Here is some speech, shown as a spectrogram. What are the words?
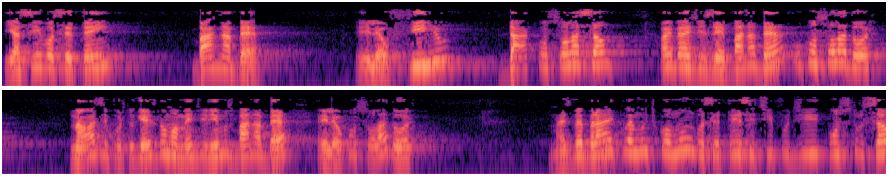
e assim você tem Barnabé. Ele é o filho da consolação. Ao invés de dizer Barnabé, o consolador. Nós, em português, normalmente diríamos Barnabé, ele é o consolador. Mas no hebraico é muito comum você ter esse tipo de construção.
